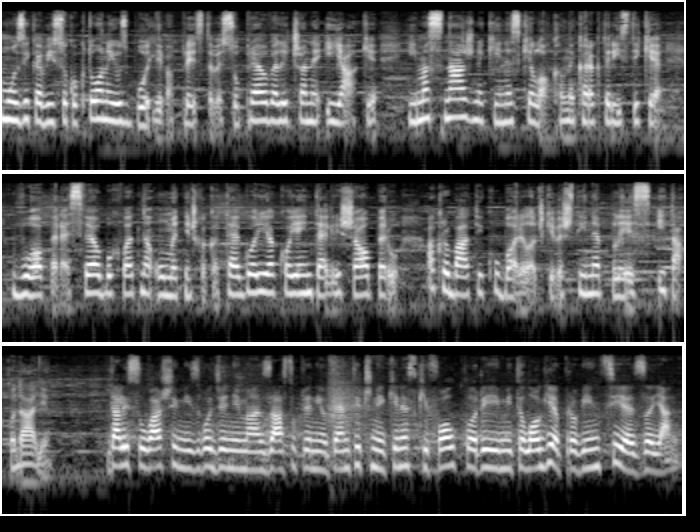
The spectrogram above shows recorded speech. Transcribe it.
Muzika visokog tona i uzbudljiva, predstave su preuveličane i jake, ima snažne kineske lokalne karakteristike. Vu opera je sveobuhvatna umetnička kategorija koja integriše operu, akrobatiku, borilačke veštine, ples i tako dalje. Da li su u vašim izvođenjima zastupljeni autentični kineski folklor i mitologija provincije Zhejiang?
